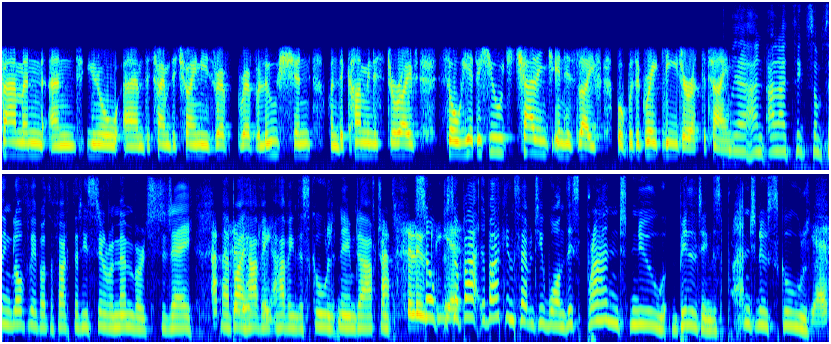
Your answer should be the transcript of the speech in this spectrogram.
famine, and you know, um, the time of the Chinese Rev- Revolution when the communists arrived. So he had a huge challenge in his life, but was a great leader at the time. Yeah, and, and I think something lovely about the fact that he's still remembered today uh, by having having the school named after him. Absolutely, So, so back back in seventy one, this brand new building, this brand new school, Yes.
